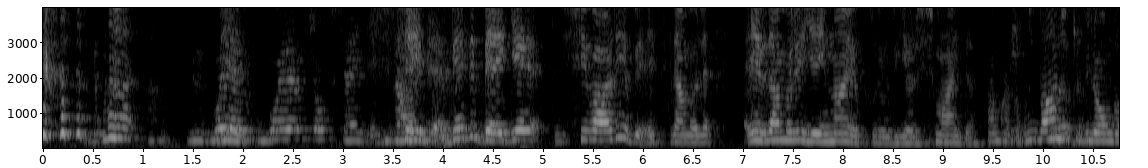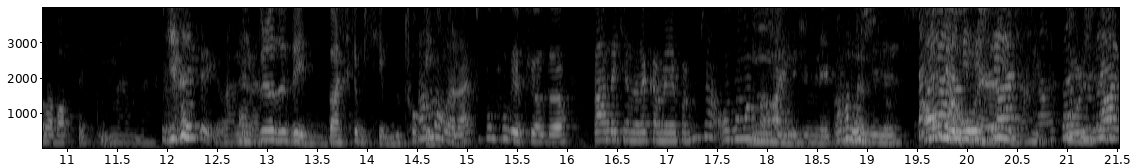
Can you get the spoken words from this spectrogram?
Biz bu ev, bu ev çok şey, Şey bir ev. neydi BG bir şey vardı ya bir eskiden böyle evden böyle yayınlar yapılıyordu yarışmaydı. Tamam kanka bunu daha önceki vlogumda da bahsettim. Bilmem ne. Gerçekten. Evet. Burada değil başka bir şey bu çok Tam eski. olarak spoonful yapıyordu. Ben de kenara kamera koymuşum. Sen o zaman da Hmm. aynı cümleyi kurmuştun. Olabilir. Ay, Aynen. Ha, sen Orijinal.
